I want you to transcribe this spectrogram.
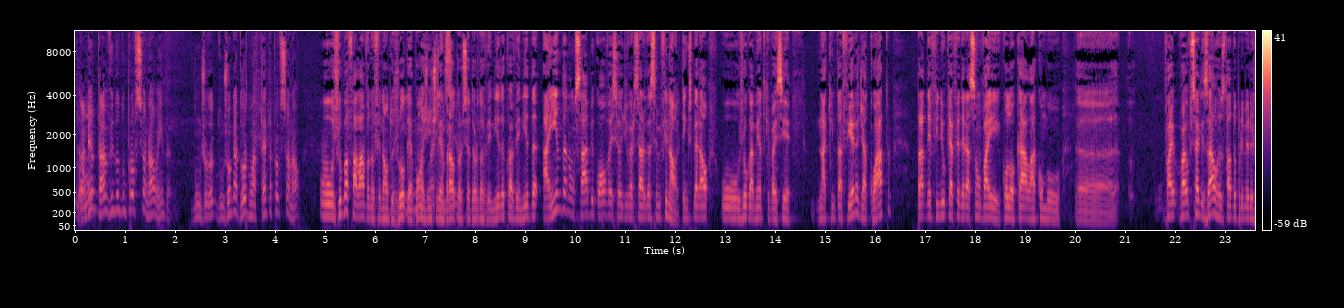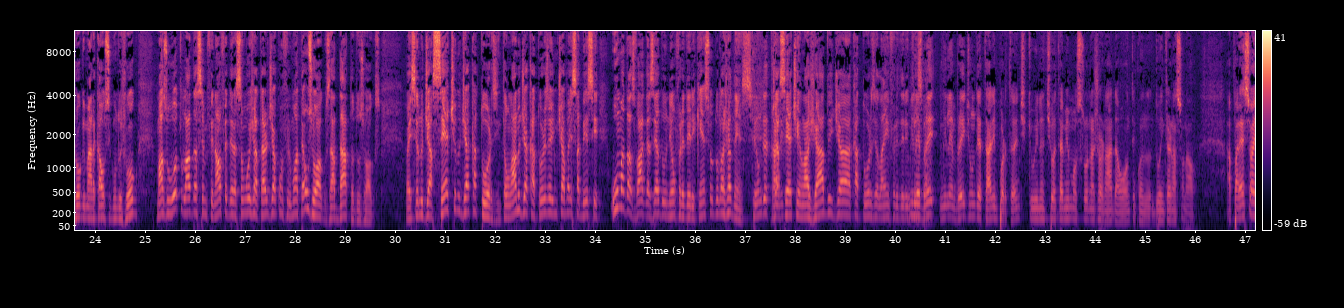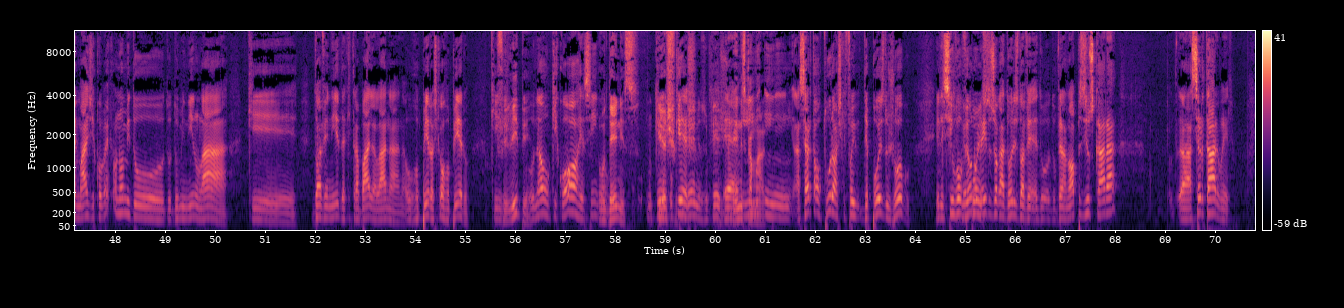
Então- Lamentável vindo de um profissional ainda. Um, de um jogador, de um atleta profissional. O Juba falava no final do jogo, é bom a gente lembrar o torcedor do Avenida que o Avenida ainda não sabe qual vai ser o adversário da semifinal. Ele tem que esperar o, julgamento que vai ser na quinta-feira, dia 4, para definir o que a federação vai colocar lá como. ah, vai, vai oficializar o resultado do primeiro jogo e marcar o segundo jogo. Mas o outro lado da semifinal, a federação hoje à tarde já confirmou até os jogos, a data dos jogos. Vai ser no dia 7 e no dia 14. Então lá no dia 14 a gente já vai saber se uma das vagas é do União Frederiquense ou do Lajadense. Tem um detalhe- Dia 7 em Lajado e dia 14 lá em Frederico Me lembrei, me lembrei de um detalhe importante que o William Tio até me mostrou na jornada ontem quando, do Internacional. Aparece uma imagem, como é que é o nome do, do, do menino lá que do Avenida que trabalha lá na, na- o roupeiro, acho que é o roupeiro que Felipe? o, não, o que corre assim, O Denis. O que- queixo. o queixo. Denis, o queixo. É, Denis em- Camargo. Em, a certa altura, acho que foi depois do jogo, ele se envolveu no Depois. meio dos jogadores do, do, do Veranópolis e os caras acertaram ele.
